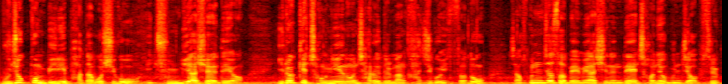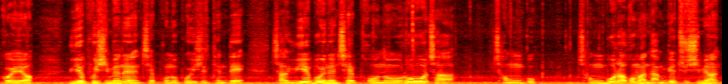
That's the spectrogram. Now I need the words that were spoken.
무조건 미리 받아보시고 이 준비하셔야 돼요. 이렇게 정리해 놓은 자료들만 가지고 있어도 자 혼자서 매매하시는데 전혀 문제 없을 거예요. 위에 보시면은 제 번호 보이실 텐데 자 위에 보이는 제 번호로 자 정보 정보라고만 남겨주시면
